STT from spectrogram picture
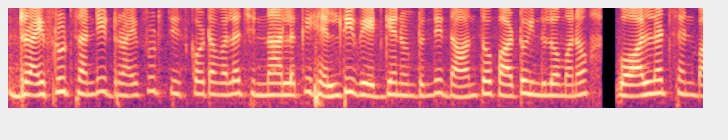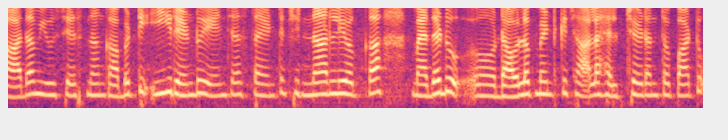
డ్రై ఫ్రూట్స్ అండి. డ్రై ఫ్రూట్స్ తీసుకోవటం వల్ల చిన్నారులకి హెల్తీ వెయిట్ గెయిన్ ఉంటుంది. దాంతోపాటు ఇందులో మనం వాల్నట్స్ అండ్ బాదం యూస్ చేస్తున్నాం కాబట్టి ఈ రెండు ఏం చేస్తాయంటే చిన్నారుల యొక్క మెదడు డెవలప్మెంట్కి చాలా హెల్ప్ చేయడంతో పాటు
